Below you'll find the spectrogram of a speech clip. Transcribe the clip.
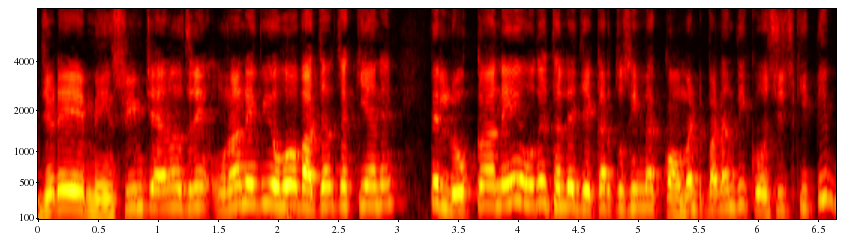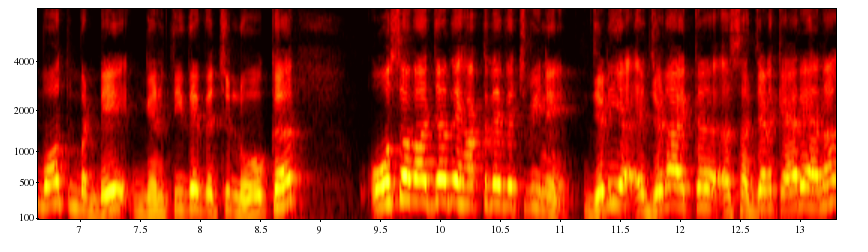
ਜਿਹੜੇ ਮੇਨਸਟ੍ਰੀਮ ਚੈਨਲਸ ਨੇ, ਉਹਨਾਂ ਨੇ ਵੀ ਉਹ ਆਵਾਜ਼ਾਂ ਚੱਕੀਆਂ ਨੇ। ਤੇ ਲੋਕਾਂ ਨੇ ਉਹਦੇ ਥੱਲੇ ਜੇਕਰ ਤੁਸੀਂ ਮੈਂ ਕਮੈਂਟ ਪੜਨ ਦੀ ਕੋਸ਼ਿਸ਼ ਕੀਤੀ, ਬਹੁਤ ਵੱਡੇ ਗਿਣਤੀ ਦੇ ਵਿੱਚ ਲੋਕ ਉਸ ਆਵਾਜ਼ਾਂ ਦੇ ਹੱਕ ਦੇ ਵਿੱਚ ਵੀ ਨੇ। ਜਿਹੜੀ ਜਿਹੜਾ ਇੱਕ ਸੱਜਣ ਕਹਿ ਰਿਹਾ ਨਾ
